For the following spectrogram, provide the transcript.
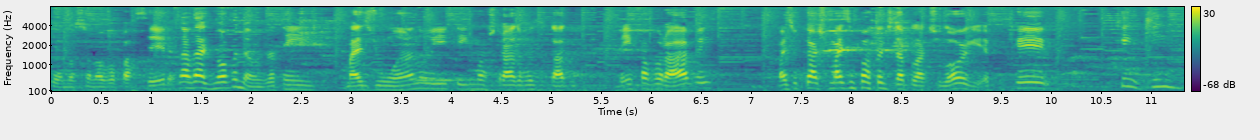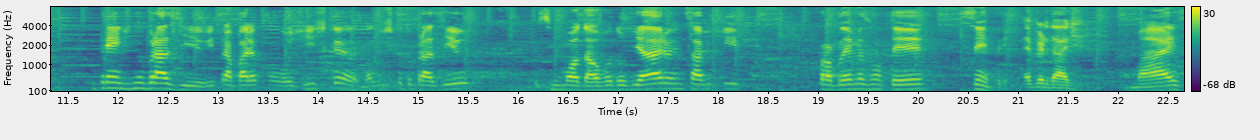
que é a nossa nova parceira. Na verdade, nova não, já tem mais de um ano e tem mostrado resultados bem favoráveis. Mas o que eu acho mais importante da Platlog é porque quem, quem empreende no Brasil e trabalha com logística, logística do Brasil, esse modal rodoviário, a gente sabe que problemas vão ter sempre. É verdade. Mas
